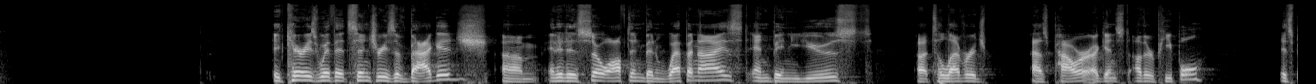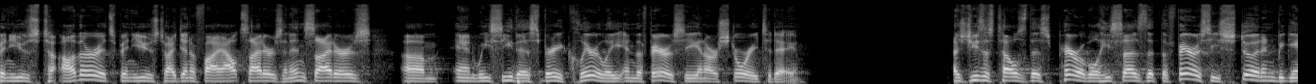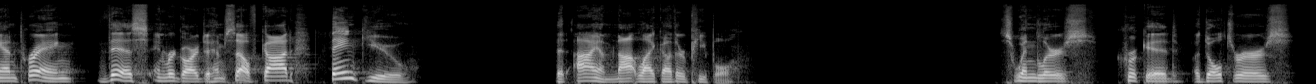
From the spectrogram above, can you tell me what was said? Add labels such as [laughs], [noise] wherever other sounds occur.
It carries with it centuries of baggage, um, and it has so often been weaponized and been used uh, to leverage as power against other people. It's been used to other, it's been used to identify outsiders and insiders, um, and we see this very clearly in the Pharisee in our story today. As Jesus tells this parable, he says that the Pharisee stood and began praying this in regard to himself God, thank you that I am not like other people. Swindlers, crooked, adulterers,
